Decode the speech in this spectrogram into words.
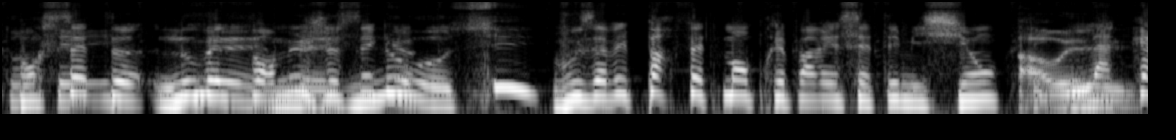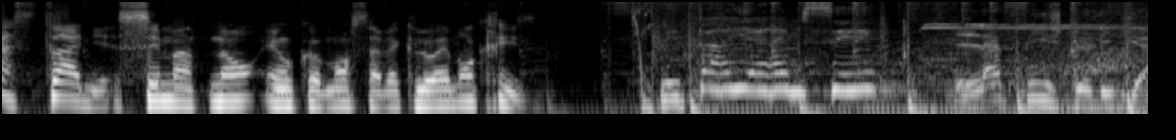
pour cette nouvelle formule. Je sais nous que aussi. vous avez parfaitement préparé cette émission. Ah oui. La castagne, c'est maintenant et on commence avec l'OM en crise. les paris RMC, L'affiche de Ligue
